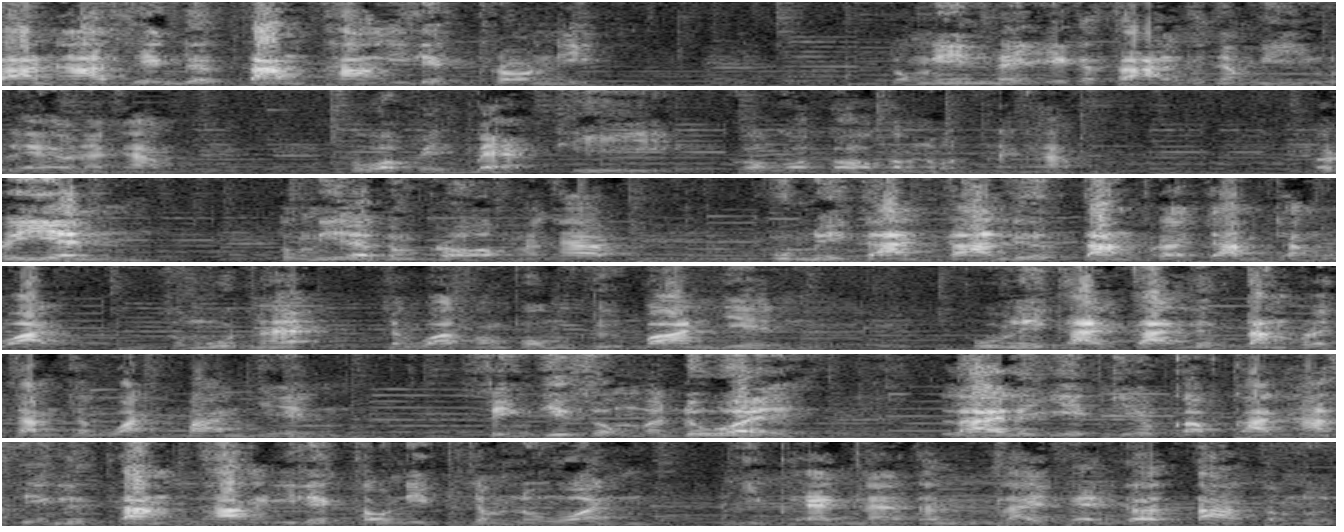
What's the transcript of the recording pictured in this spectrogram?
การหาเสียงเลือกตั้งทางอิเล็กทรอนิกส์ ตรงนี้ในเอกสารก็จะมีอยู่แล้วนะครับ เพราะว่าเป็นแบบที่กกตกำหนดนะครับ เรียนตรงนี้เราต้องกรอกนะครับ ผู้อำนวยการการเลือกตั้งประจำจังหวัด สมมุตินะฮะจังหวัดของผมคือบานเย็น ผู้อำนวยการการเลือกตั้งประจำจังหวัดบานเย็น สิ่งที่ส่งมาด้วย รายละเอียดเกี่ยวกับการหาเสียงเลือกตั้งทางอิเล็กทรอนิกส์จำนวนกี่แผ่นนะท่านหลายแผ่นก็ตามจำนวน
